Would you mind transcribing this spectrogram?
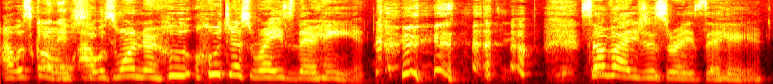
I was going. She, I was wondering who who just raised their hand. Somebody just raised their hand.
